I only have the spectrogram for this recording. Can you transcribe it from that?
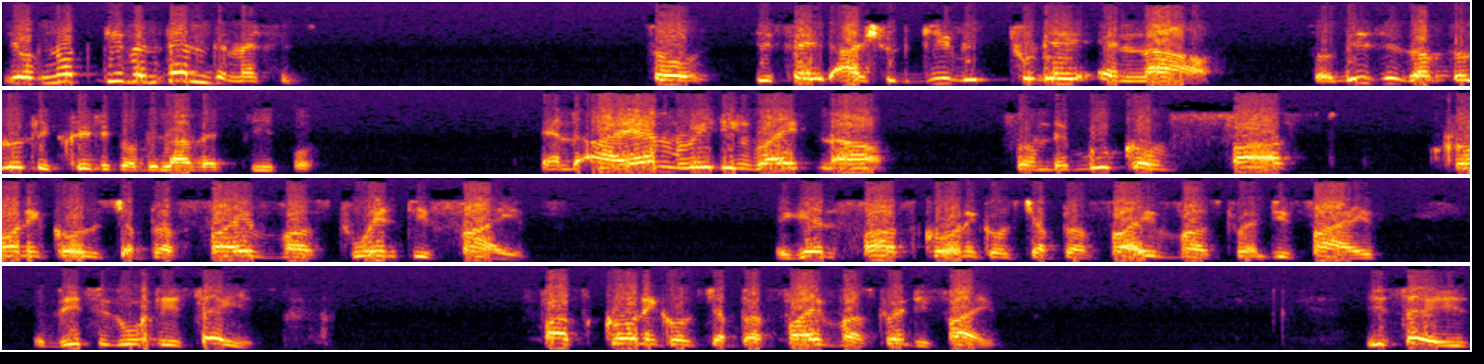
You have not given them the message. So he said, I should give it today and now. So this is absolutely critical, beloved people. And I am reading right now from the book of First Chronicles, chapter 5, verse 25. Again, First Chronicles, chapter 5, verse 25. This is what he says. First Chronicles, chapter 5, verse 25. He says,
